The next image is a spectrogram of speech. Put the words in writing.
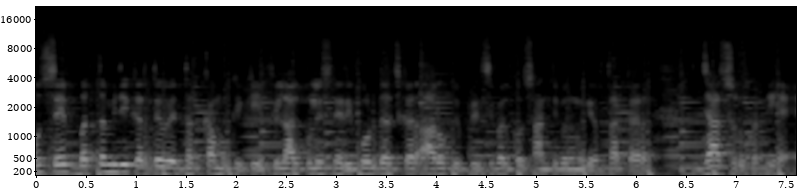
मुझसे बदतमीजी करते हुए धक्का मुक्की की। फ़िलहाल पुलिस ने रिपोर्ट दर्ज कर आरोपी प्रिंसिपल को शांतिभंग में गिरफ़्तार कर जाँच शुरू कर दी है।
